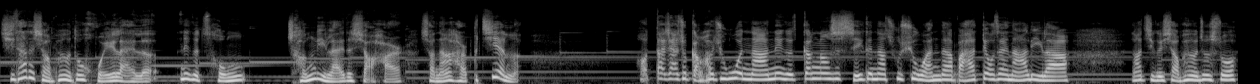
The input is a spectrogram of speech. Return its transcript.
其他的小朋友都回来了，那个从城里来的小孩小男孩不见了。好，大家就赶快去问呐、啊，那个刚刚是谁跟他出去玩的？把他掉在哪里啦？然后几个小朋友就说：“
